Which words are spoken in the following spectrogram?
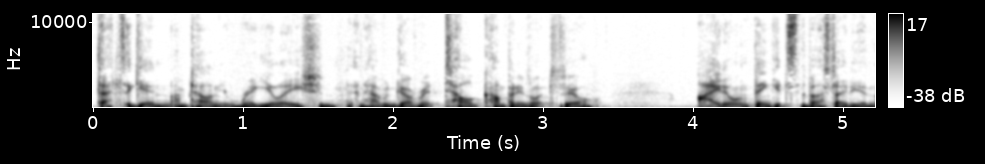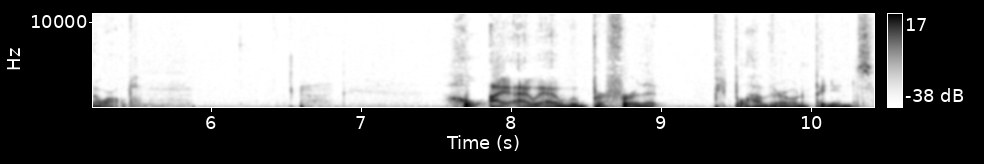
that's again, I'm telling you, regulation and having government tell companies what to do. I don't think it's the best idea in the world. Ho- I, I, I would prefer that people have their own opinions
